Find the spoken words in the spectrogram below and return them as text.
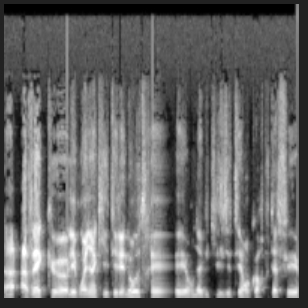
avec les moyens qui étaient les nôtres et, on a vu qu'ils étaient encore tout à fait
